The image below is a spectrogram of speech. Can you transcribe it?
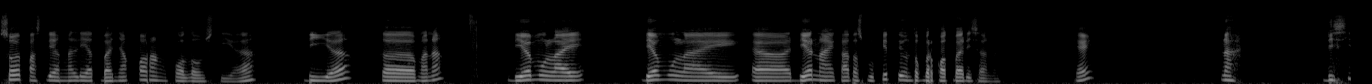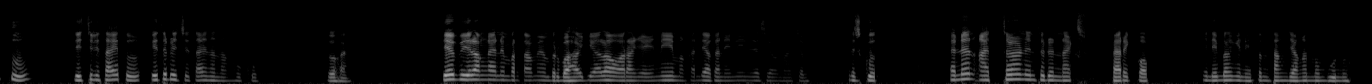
So pas dia ngelihat banyak orang follows dia, dia ke mana? Dia mulai dia mulai uh, dia naik ke atas bukit untuk berkhotbah di sana. Oke? Okay? Nah, di situ di cerita itu itu diceritain tentang hukum Tuhan dia bilang kan yang pertama yang berbahagialah orangnya ini maka dia akan ini dan segala macam it's good and then I turn into the next perikop ini bilang ini tentang jangan membunuh.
